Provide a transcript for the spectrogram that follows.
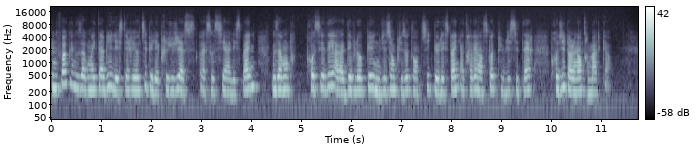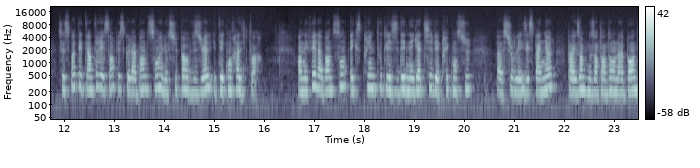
Une fois que nous avons établi les stéréotypes et les préjugés associés à l'Espagne, nous avons procédé à développer une vision plus authentique de l'Espagne à travers un spot publicitaire produit par une entreprise Marca. Ce spot était intéressant puisque la bande son et le support visuel étaient contradictoires. En effet, la bande son exprime toutes les idées négatives et préconçues euh, sur les Espagnols. Par exemple, nous entendons la bande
